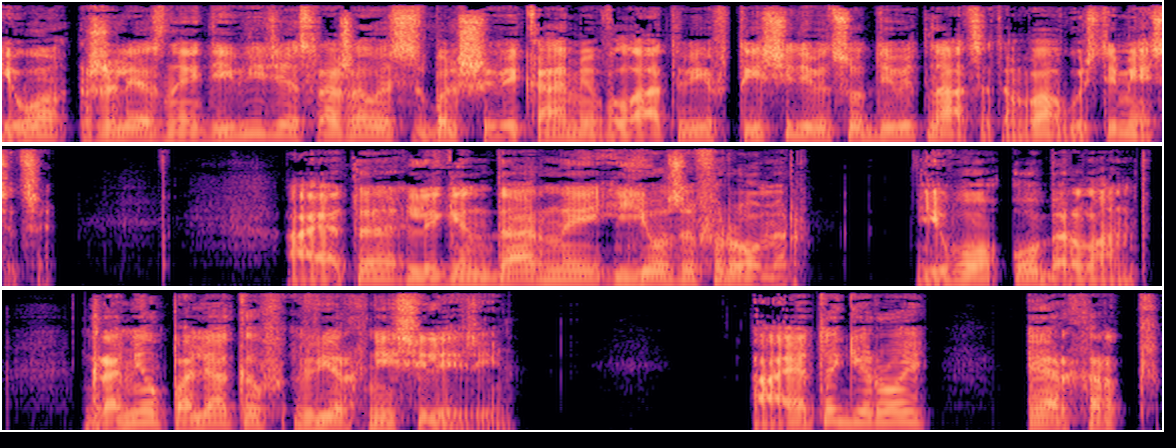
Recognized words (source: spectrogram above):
его железная дивизия сражалась с большевиками в Латвии в 1919 в августе месяце. А это легендарный Йозеф Ромер. Его Оберланд громил поляков в Верхней Силезии. А это герой Эрхард,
